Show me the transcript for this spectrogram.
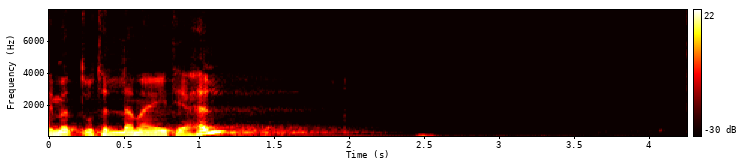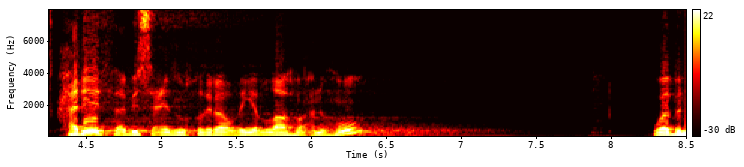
የመጡትን ለማየት ያህል حديث أبي سعيد الخدري رضي الله عنه وابن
